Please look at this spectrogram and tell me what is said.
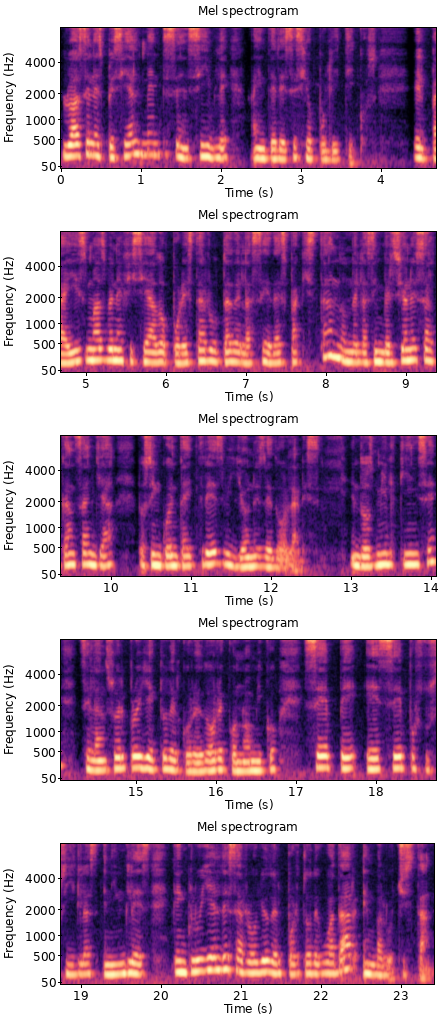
lo hacen especialmente sensible a intereses geopolíticos. El país más beneficiado por esta ruta de la seda es Pakistán, donde las inversiones alcanzan ya los 53 billones de dólares. En 2015 se lanzó el proyecto del Corredor Económico CPS por sus siglas en inglés, que incluye el desarrollo del puerto de Guadar en Baluchistán.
